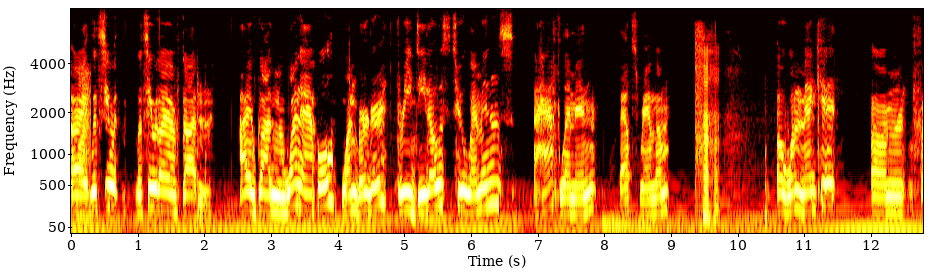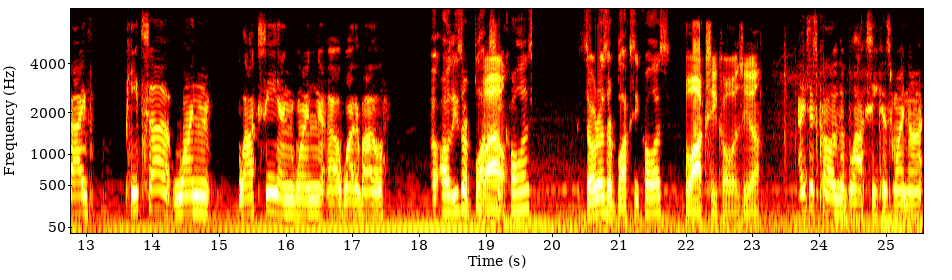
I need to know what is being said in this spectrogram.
All right, let's see what let's see what I have gotten. I have gotten one apple, one burger, three Ditos, two lemons, a half lemon. That's random. Oh, one med kit, um, five pizza, one Bloxy, and one uh, water bottle. Oh, oh these are Bloxy Wow. colas. Sodas are Bloxy colas. Bloxy colas, yeah. I just call it the Bloxy because why not?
